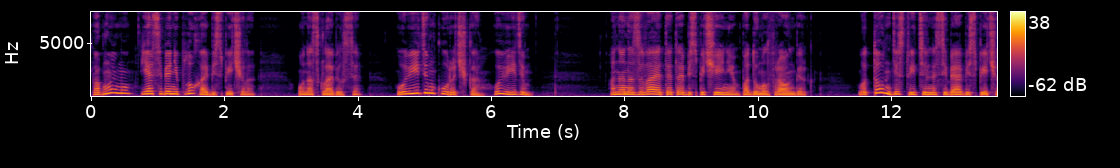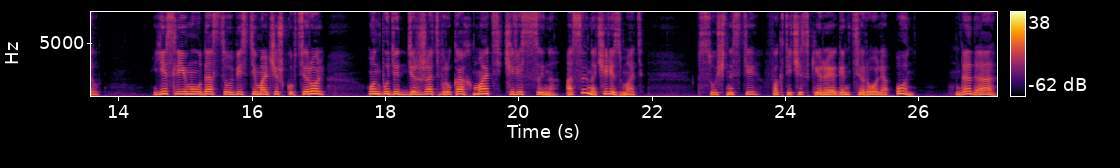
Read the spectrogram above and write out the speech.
По-моему, я себя неплохо обеспечила». Он осклабился. «Увидим, курочка, увидим». «Она называет это обеспечением», — подумал Фраунберг. «Вот он действительно себя обеспечил. Если ему удастся увести мальчишку в Тироль, он будет держать в руках мать через сына, а сына через мать. В сущности, фактически регент Тироля он. Да-да,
